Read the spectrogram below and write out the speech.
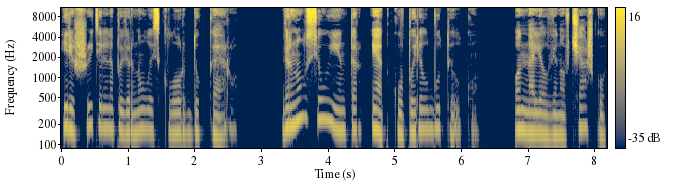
и решительно повернулась к лорду Кэру. Вернулся Уинтер и откупорил бутылку. Он налил вино в чашку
